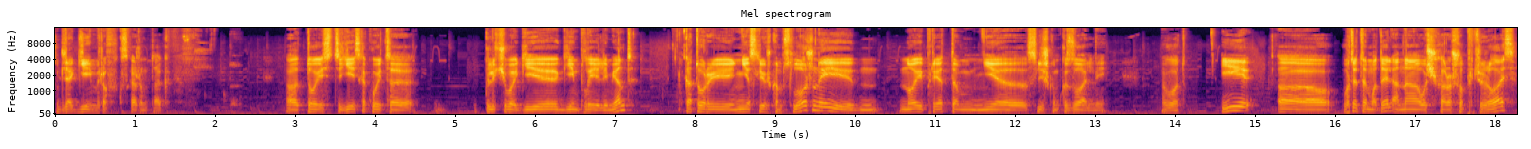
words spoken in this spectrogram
для геймеров, скажем так. Э, То есть есть какой-то ключевой ге- геймплей элемент, который не слишком сложный, но и при этом не слишком казуальный. Вот. И э, вот эта модель, она очень хорошо прижилась.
